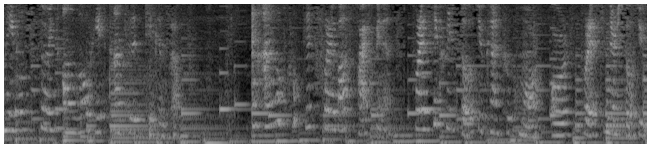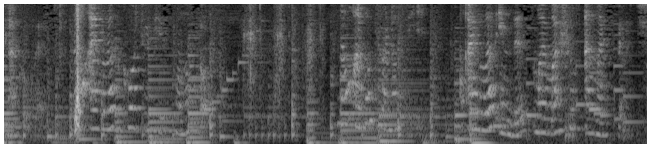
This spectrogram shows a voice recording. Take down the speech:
We will stir it on low heat until it thickens up. And I will cook this for about 5 minutes. For a thicker sauce, you can cook more, or for a thinner sauce, you can cook less. Now I will add a quarter teaspoon of salt. Now I will turn off the heat. I will add in this my mushrooms and my spinach.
